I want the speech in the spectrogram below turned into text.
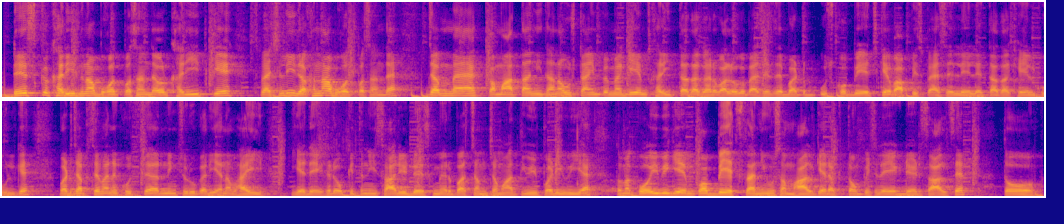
डिस्क खरीदना बहुत पसंद है और ख़रीद के स्पेशली रखना बहुत पसंद है। जब मैं कमाता नहीं था ना, उस टाइम पे मैं गेम्स खरीदता था घर वालों के पैसे से बट उसको बेच के वापस पैसे ले लेता था खेल खूल के। बट जब से मैंने खुद से अर्निंग शुरू करी है ना, भाई, ये देख रहे हो, कितनी सारी डिस्क मेरे पास चमचमाती हुई पड़ी हुई है। तो मैं कोई भी गेम को अब बेचता नहीं हूँ, संभाल के रखता हूँ पिछले एक डेढ़ साल से। तो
